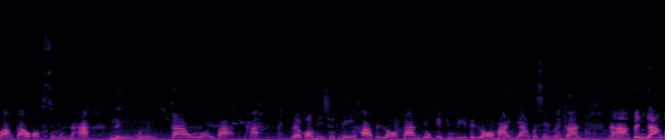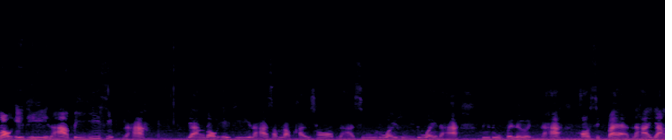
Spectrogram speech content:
กว้าง 9 ออฟ0นะคะ 1,900 บาทนะคะ แล้วก็มีชุดนี้ค่ะ เป็นล้อก้านยก SUV เป็นล้อใหม่ยางเปอร์เซ็นต์เหมือนกันนะคะ เป็นยางดอก AT นะคะ ปี 20 นะคะ ยางดอก AT นะคะสำหรับใครชอบนะคะ ซิ่งด้วยลุยด้วยนะคะ ดูดุไปเลยนะคะขอ18 นะคะ ยาง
